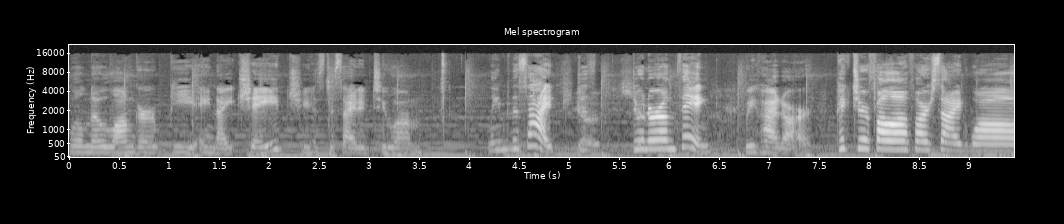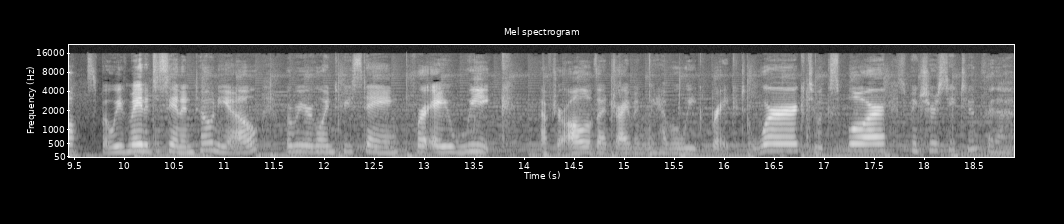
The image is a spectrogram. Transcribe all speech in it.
will no longer be a nightshade. She has decided to um, lean to the side, She just doing her own thing. We've had our picture fall off our sidewall, but we've made it to San Antonio where we are going to be staying for a week. After all of that driving, we have a week break to work, to explore. So make sure to stay tuned for that.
